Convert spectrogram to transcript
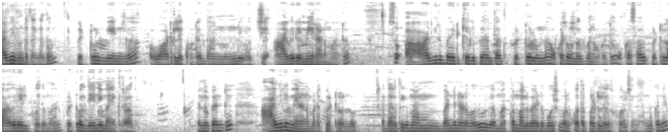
ఆవిరి ఉంటుంది కదా పెట్రోల్ మెయిన్గా వాటర్ లెక్క ఉంటుంది. దాని నుండి వచ్చే ఆవిరి మెయిన్ అనమాట సో ఆ ఆవిరి బయటకు వెళ్ళిపోయిన తర్వాత పెట్రోల్ ఉన్నా ఒకటి ఉండకపోయినా ఒకటి ఒకసారి పెట్రోల్ ఆవిరి వెళ్ళిపోతే మనం పెట్రోల్ దేని పనికి రాదు. ఎందుకంటే ఆవిరి మెయిన్ అనమాట పెట్రోల్. ఆ తర్వాత ఇక మనం బండి నడవదు ఇక మొత్తం మళ్ళీ బయట పోసి మళ్ళీ కొత్త పెట్రోల్ వేసుకోవాల్సింది. అందుకని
